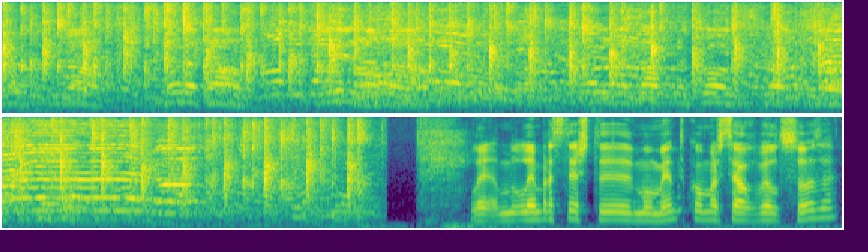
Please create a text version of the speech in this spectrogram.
Portugal. Bom Natal. Feliz Natal. Feliz Natal para todos. Lembra-se deste momento com Marcelo Rebelo de Souza?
